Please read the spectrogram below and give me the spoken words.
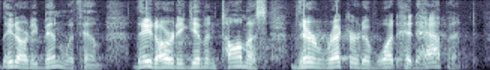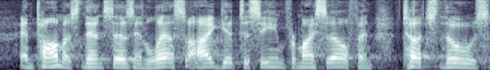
They'd already been with him. They'd already given Thomas their record of what had happened. And Thomas then says, Unless I get to see him for myself and touch those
